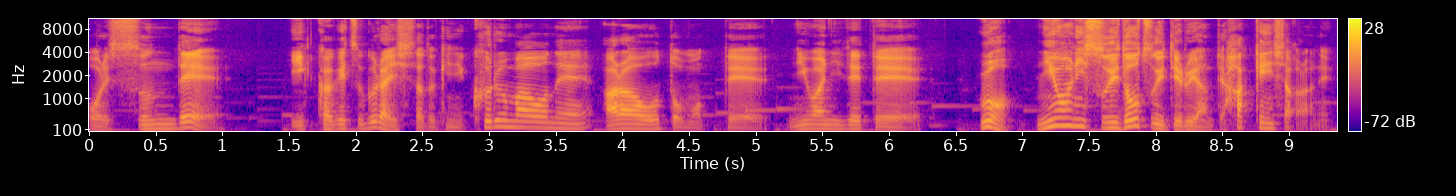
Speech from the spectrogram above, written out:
俺住んで1ヶ月ぐらいした時に車をね洗おうと思って庭に出てうわ庭に水道ついてるやんって発見したからね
